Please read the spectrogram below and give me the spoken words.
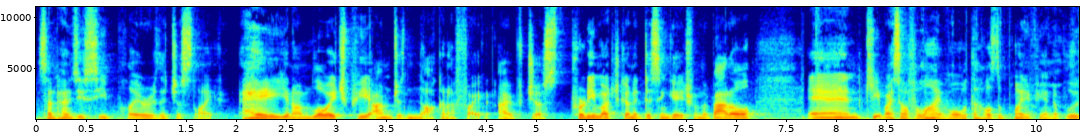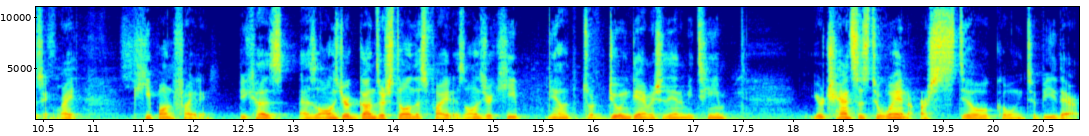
Sometimes you see players that just like, hey, you know, I'm low HP, I'm just not going to fight. I'm just pretty much going to disengage from the battle and keep myself alive. Well, what the hell's the point if you end up losing, right? Keep on fighting because as long as your guns are still in this fight, as long as you keep, you know, sort of doing damage to the enemy team, your chances to win are still going to be there.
